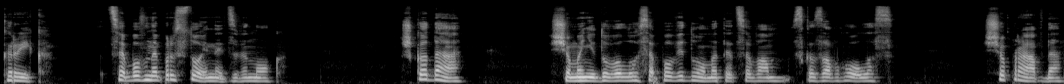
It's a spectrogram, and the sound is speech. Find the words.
Крик. Це був непристойний дзвінок. Шкода, що мені довелося повідомити це вам, сказав голос. Щоправда.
